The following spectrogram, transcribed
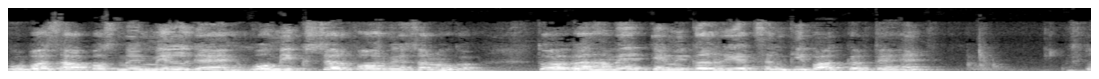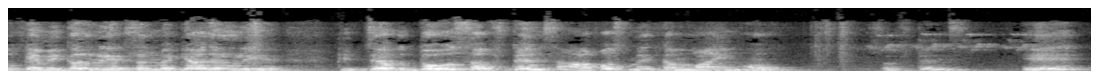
वो बस आपस में मिल गए हैं, वो मिक्सचर फॉर्मेशन होगा। तो अगर हम एक केमिकल रिएक्शन की बात करते हैं तो केमिकल रिएक्शन में क्या ज़रूरी है? कि जब दो सब्सटेंस आपस में कंबाइन हो substance A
